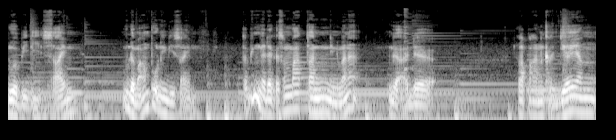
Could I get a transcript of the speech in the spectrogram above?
lu hobi desain udah mampu nih desain. Tapi nggak ada kesempatan di mana nggak ada lapangan kerja yang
